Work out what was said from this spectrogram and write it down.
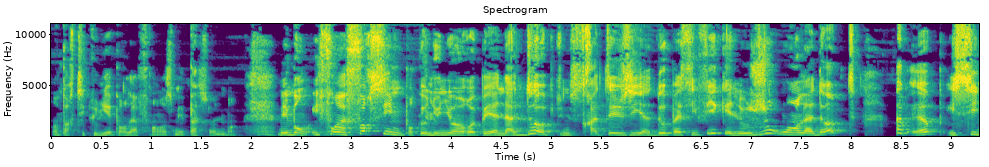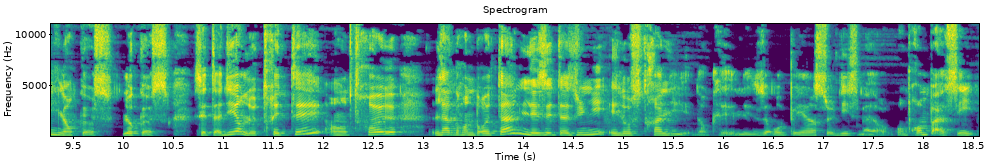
en particulier pour la France, mais pas seulement. Mais bon, il faut un forcing pour que l'Union européenne adopte une stratégie Indo-Pacifique, et le jour où on l'adopte, hop, il signe l'OCUS, c'est-à-dire le traité entre la Grande-Bretagne, les États-Unis et l'Australie. Donc les, Européens se disent, mais alors on comprend pas, si.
